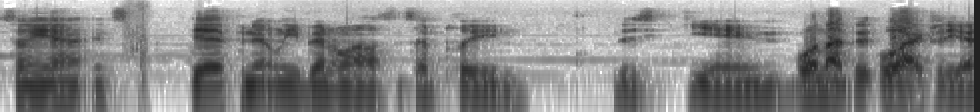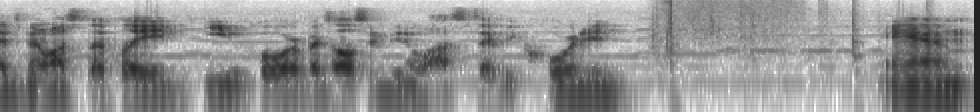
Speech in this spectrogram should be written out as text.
So yeah, it's definitely been a while since I've played this game. Well, not well, actually, yeah, it's been a while since I played EU4, but it's also been a while since I recorded. And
